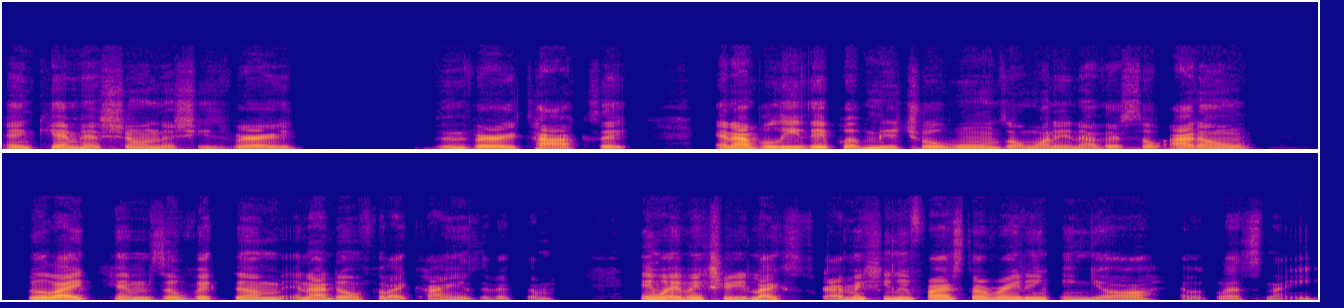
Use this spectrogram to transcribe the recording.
and Kim has shown that she's very been very toxic, and I believe they put mutual wounds on one another. So I don't feel like Kim's a victim, and I don't feel like Kanye's a victim. Anyway, make sure you like, subscribe, make sure you leave five star rating, and y'all have a blessed night.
